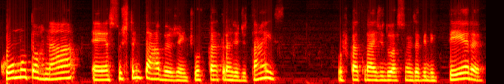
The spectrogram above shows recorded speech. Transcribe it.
como tornar é, sustentável, gente. Vou ficar atrás de editais? Vou ficar atrás de doações a vida inteira?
